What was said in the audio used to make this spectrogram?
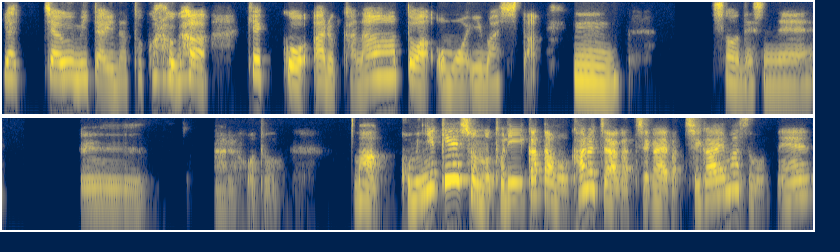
やっちゃうみたいなところが 結構あるかなとは思いました。うん。そうですね。うん。なるほど。まあ、コミュニケーションの取り方もカルチャーが違えば違いますもんね。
